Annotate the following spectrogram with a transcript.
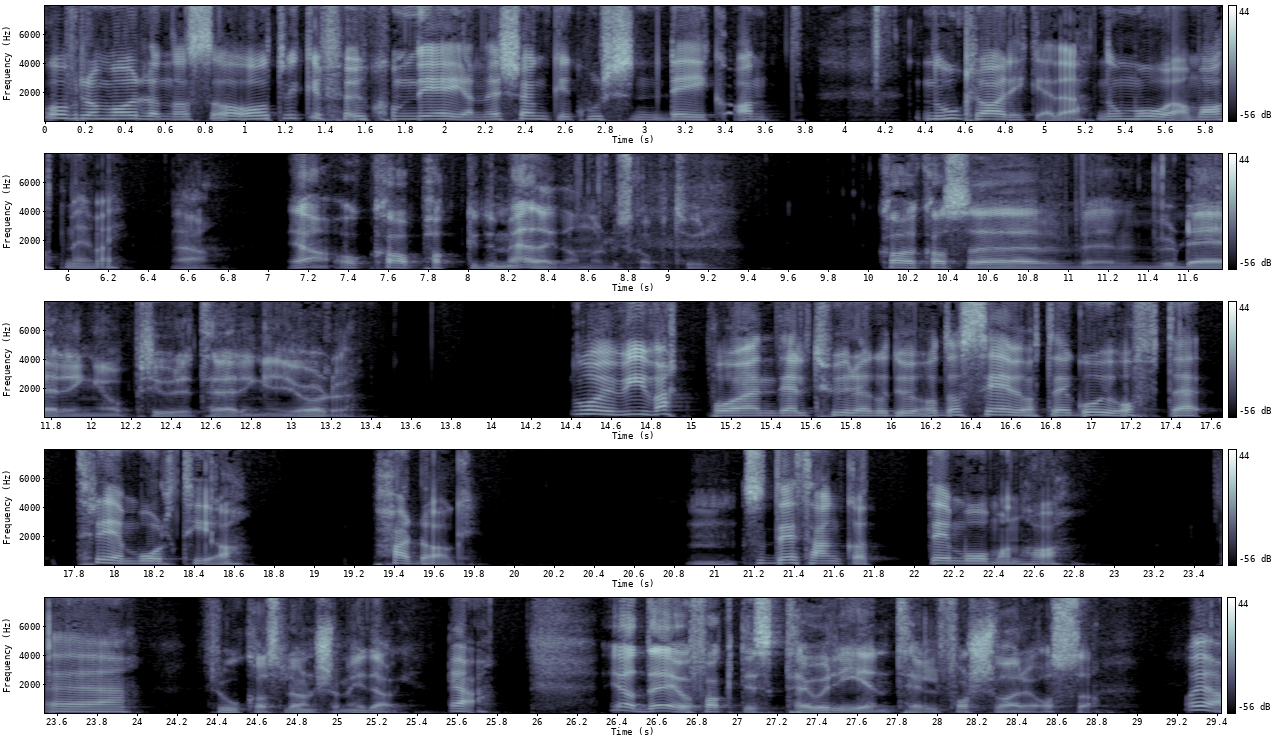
gå fra morgenen, og så åt vi ikke før vi kom ned igjen. Jeg skjønner ikke hvordan det gikk an. Nå klarer jeg ikke det, nå må jeg ha mat med meg. Ja. ja, og hva pakker du med deg da når du skal på tur? Hva hva slags vurderinger og prioriteringer gjør du? Nå har jo vi vært på en del tur, jeg og du, og da ser vi at det går jo ofte tre måltider per dag. Så det tenker jeg at det må man ha. Eh, Frokost, lunsj og middag? ja. Ja, det er jo faktisk teorien til Forsvaret også. Å ja.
